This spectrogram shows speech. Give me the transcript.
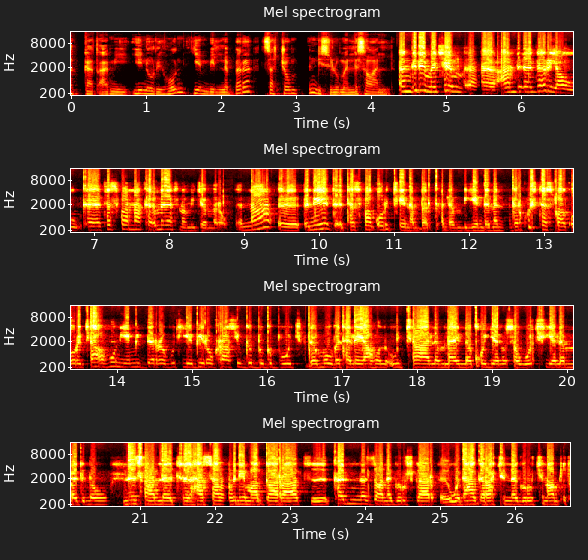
አጋጣሚ ይኖር ይሆን የሚል ነበረ። እሳቸውም እንዲህ ሲሉ መልሰዋል። እንግዲህ መቼም አንድ ነገር ያው ከተስፋና ከእምነት ነው የሚጀምረው እና እኔ ተስፋ ቆርጬ ነበር። ቀደም ብዬ እንደነገርኩሽ ተስፋ ቆርጬ አሁን የሚደረጉት የቢሮክራሲው ግብግቦች ደግሞ በተለይ አሁን ውጭ ዓለም ላይ ለቆየኑ ሰዎች የለመድነው ነፃነት፣ ሀሳብን የማጋራት ከነዛ ነገሮች ጋር ወደ ሀገራችን ነገሮችን አምጥቶ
